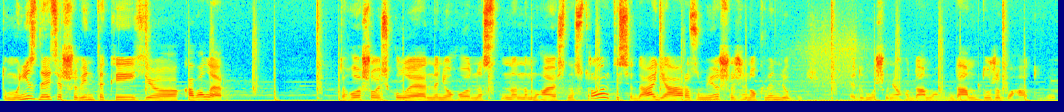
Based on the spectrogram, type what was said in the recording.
то мені здається, що він такий е, кавалер. Того, що ось коли я на нього нас- на- намагаюся настроїтися, да, я розумію, що жінок він любить. Я думаю, що в нього дам, дам дуже багато було.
